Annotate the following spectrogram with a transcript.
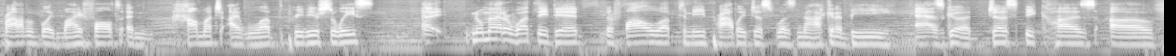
probably my fault and how much I love the previous release. Uh, no matter what they did, their follow up to me probably just was not going to be as good just because of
